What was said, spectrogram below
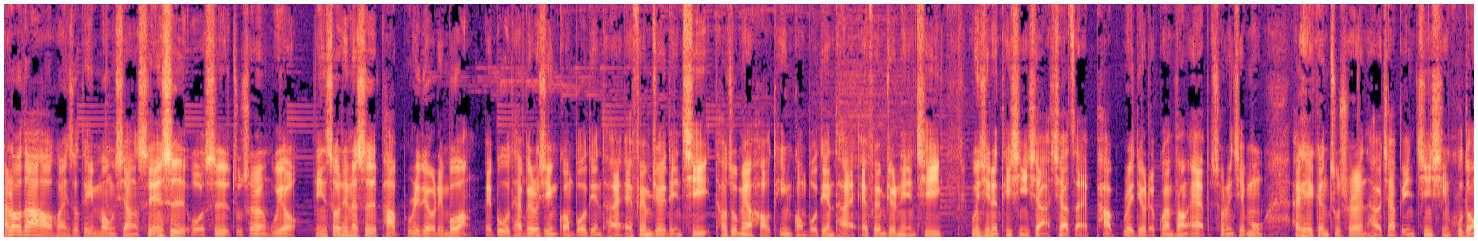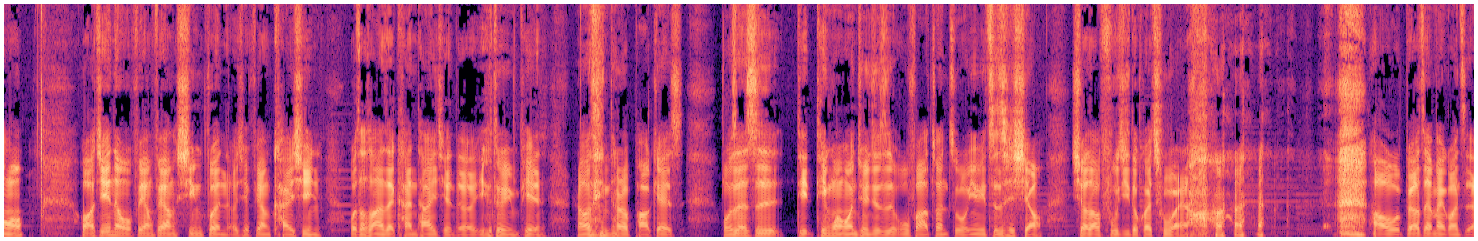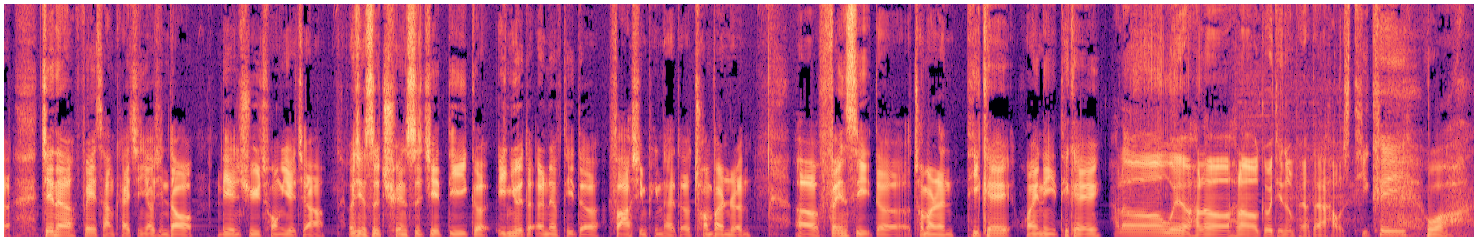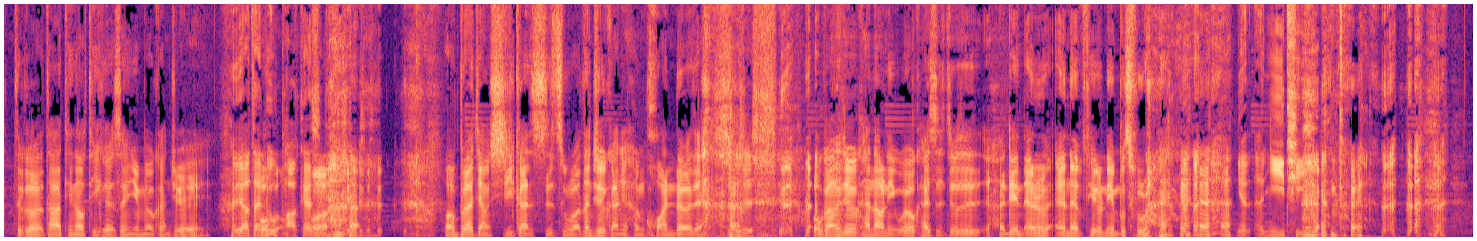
Hello，大家好，欢迎收听梦想实验室，我是主持人 Will。您收听的是 Pop Radio 联播网北部台北流行广播电台 FM 九点七，桃竹苗好听广播电台 FM 九零点七。温馨的提醒一下，下载 Pop Radio 的官方 App 收听节目，还可以跟主持人还有嘉宾进行互动哦。哇，今天呢，我非常非常兴奋，而且非常开心。我早上还在看他以前的 YouTube 影片，然后听他的 Podcast，我真的是听听完完全就是无法专注，因为一直在笑，笑到腹肌都快出来了。好，我不要再卖关子了。今天呢，非常开心邀请到连续创业家，而且是全世界第一个音乐的 NFT 的发行平台的创办人，呃，Fancy 的创办人 TK，欢迎你，TK。Hello，Will，Hello，Hello，各位听众朋友，大家好，我是 TK。哇，这个大家听到 TK 的声音有没有感觉 要在录 Podcast？呃，不要讲喜感十足了，但就是感觉很欢乐这样。是是是。我刚刚就看到你，我又开始就是连 NFT 都念不出来，念 NET。对。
